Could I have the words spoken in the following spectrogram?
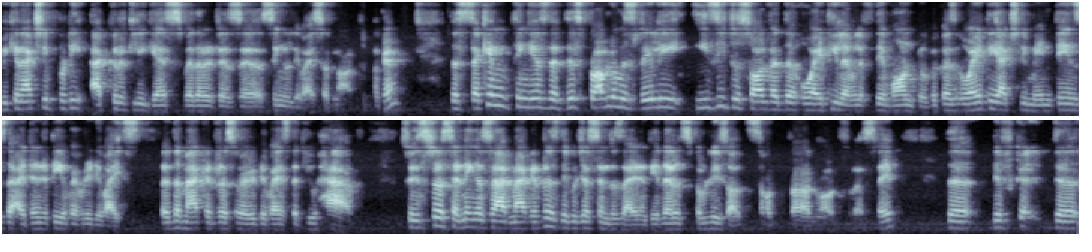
we can actually pretty accurately guess whether it is a single device or not. Okay. The second thing is that this problem is really easy to solve at the OIT level if they want to, because OIT actually maintains the identity of every device, the MAC address of every device that you have. So instead of sending us a MAC address, they could just send us identity. That is completely solved the problem out for us, right? The difficult, the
